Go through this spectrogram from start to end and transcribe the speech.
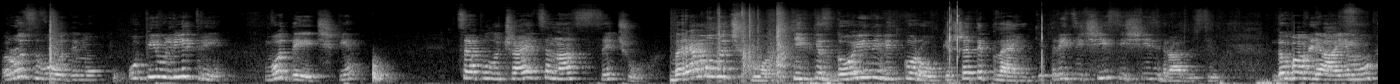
розводимо у півлітрі водички. Це виходить у нас сичух. Беремо молочко, тільки здоєне від коровки, ще тепленьке, 36,6 градусів. Додаємо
